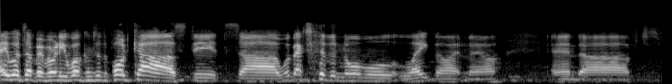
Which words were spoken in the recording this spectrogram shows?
Hey, what's up, everybody? Welcome to the podcast. It's uh, we're back to the normal late night now, and uh, I've just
